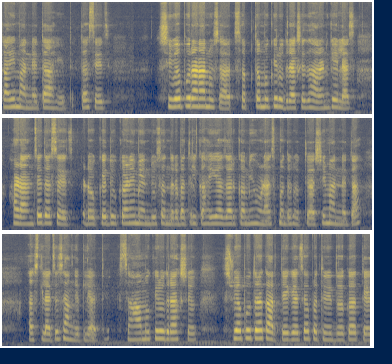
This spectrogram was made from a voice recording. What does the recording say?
काही मान्यता आहेत तसेच शिवपुराणानुसार सप्तमुखी रुद्राक्ष धारण केल्यास हाडांचे तसेच डोकेदुखी आणि मेंदू संदर्भातील काही आजार कमी होण्यास मदत होते अशी मान्यता असल्याचे सांगितले जाते. सहामुखी रुद्राक्ष शिवपुत्र कार्तिकेचं प्रतिनिधित्व करते.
